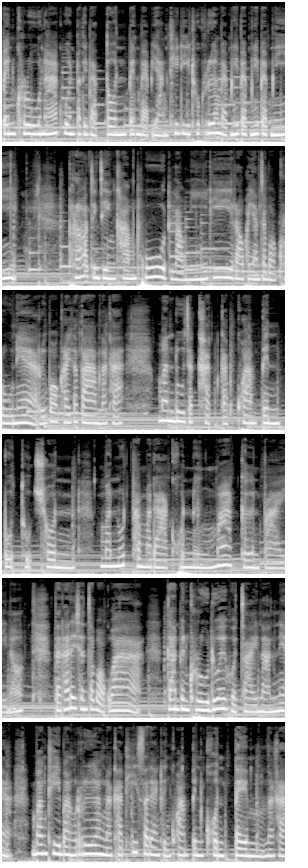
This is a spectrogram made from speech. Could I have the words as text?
เป็นครูนะควรปฏิบัติตนเป็นแบบอย่างที่ดีทุกเรื่องแบบนี้แบบนี้แบบนี้ เพราะจริงๆคำพูดเหล่านี้ที่เราพยายามจะบอกครูเนี่ยหรือบอกใครก็ตามนะคะ มันดูจะขัดกับความเป็นปุถุชน มนุษย์ธรรมดาคนหนึ่งมากเกินไปเนาะแต่ถ้าได้ฉันจะบอกว่า การเป็นครูด้วยหัวใจนั้นเนี่ยบางทีบางเรื่องนะคะที่แสดงถึงความเป็นคนเต็มนะคะ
